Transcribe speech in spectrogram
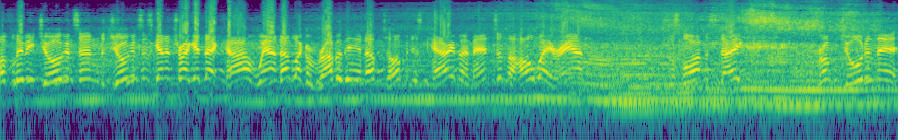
of Livy Jorgensen. But Jorgensen's going to try to get that car wound up like a rubber band up top and just carry momentum the whole way around. It's a slight mistake from Jordan there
